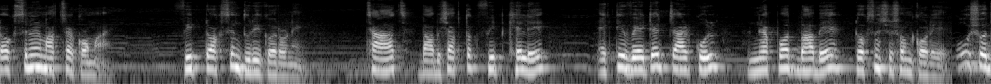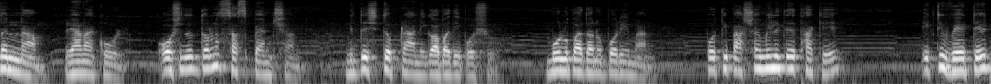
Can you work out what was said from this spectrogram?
টক্সিনের মাত্রা কমায়, ফিড টক্সিন দূরীকরণে। ছাঁচ বা বিষাক্ত ফিড খেলে অ্যাক্টিভেটেড চারকুল নিরাপদভাবে টক্সিন শোষণ করে। ঔষধের নাম র্যানাকুল ঔষধের ধরন সাসপেনশন, নির্দেশিত প্রাণী, গবাদি পশু। মূল উপাদান ও পরিমাণ, প্রতি পাঁচশো মিলিতে থাকে অ্যাক্টিভেটেড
